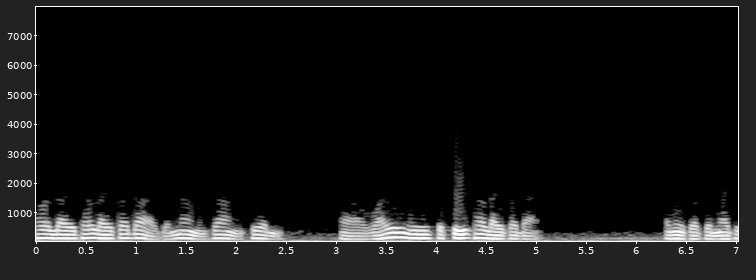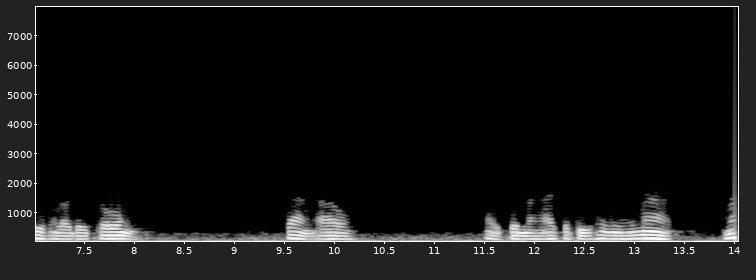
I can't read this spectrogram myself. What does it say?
เท่าไรเท่าไรก็ได้จะนั่งสร้างเพื่อนไว้มีสติเท่าไรก็ได้ อันนี้ก็เป็นหน้าที่ของเราโดยตรง สร้างเอา ให้เป็นมหาสติให้มีให้มาก ม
